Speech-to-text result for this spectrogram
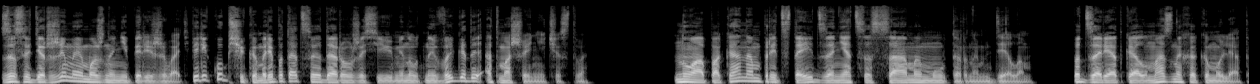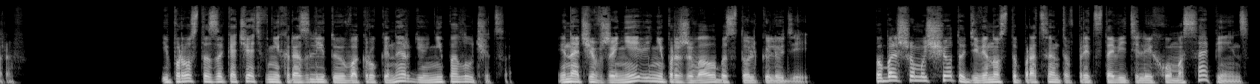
За содержимое можно не переживать. Перекупщикам репутация дороже сиюминутной выгоды от мошенничества. Ну а пока нам предстоит заняться самым муторным делом — подзарядкой алмазных аккумуляторов. И просто закачать в них разлитую вокруг энергию не получится. Иначе в Женеве не проживало бы столько людей. По большому счету, 90% представителей Homo sapiens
